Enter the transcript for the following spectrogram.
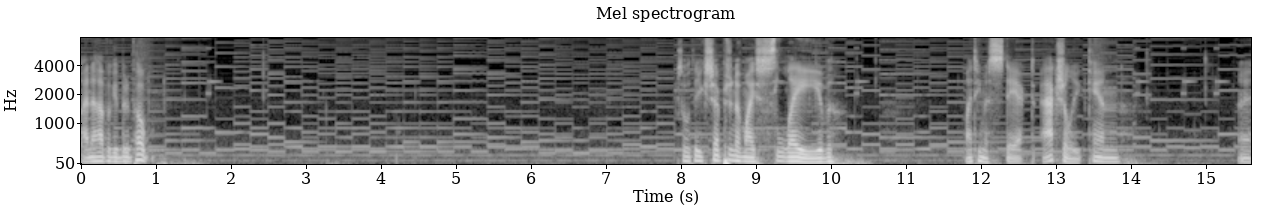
I now have a good bit of hope. So with the exception of my slave, my team is stacked. Actually, can... Eh.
